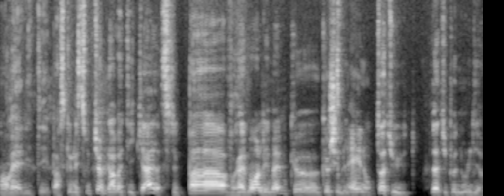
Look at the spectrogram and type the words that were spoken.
en réalité parce que les structures grammaticales, c'est pas vraiment les mêmes que, que chez nous. Eh non. Toi, tu, là, tu peux nous le dire.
